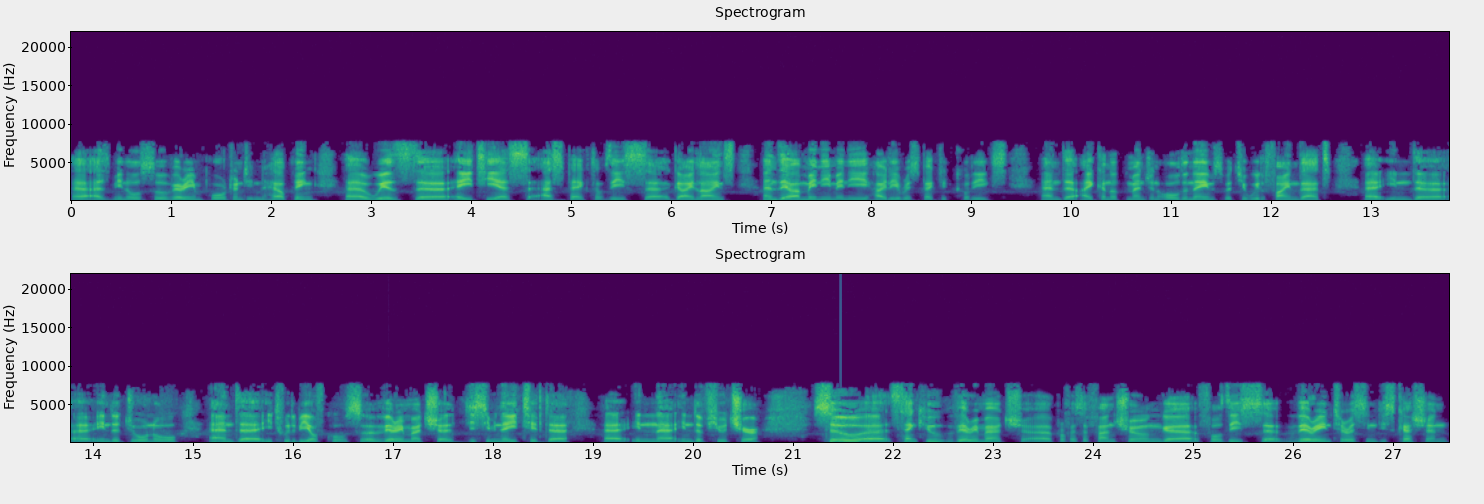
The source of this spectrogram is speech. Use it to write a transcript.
uh, has been also very important in helping uh, with the ATS aspect of these uh, guidelines. And there are many, many highly respected colleagues and uh, I cannot mention all the names, but you will find that uh, in the uh, in the journal, and uh, it will be, of course, uh, very much uh, disseminated uh, uh, in uh, in the future. So thank you very much, Professor Fan Chung, for this very interesting discussion.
